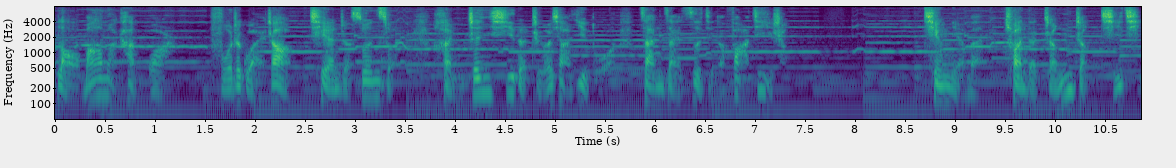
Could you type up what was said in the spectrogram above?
老妈妈看花。扶着拐杖，牵着孙孙，很珍惜地折下一朵，簪在自己的发髻上。青年们穿得整整齐齐、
